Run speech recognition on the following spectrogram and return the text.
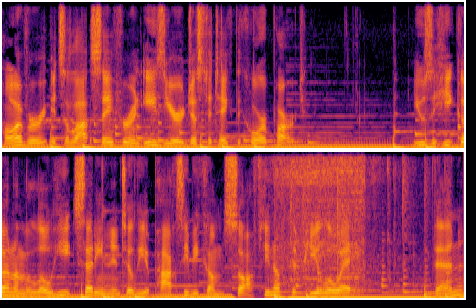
However, it's a lot safer and easier just to take the core apart. Use a heat gun on the low heat setting until the epoxy becomes soft enough to peel away. Then,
